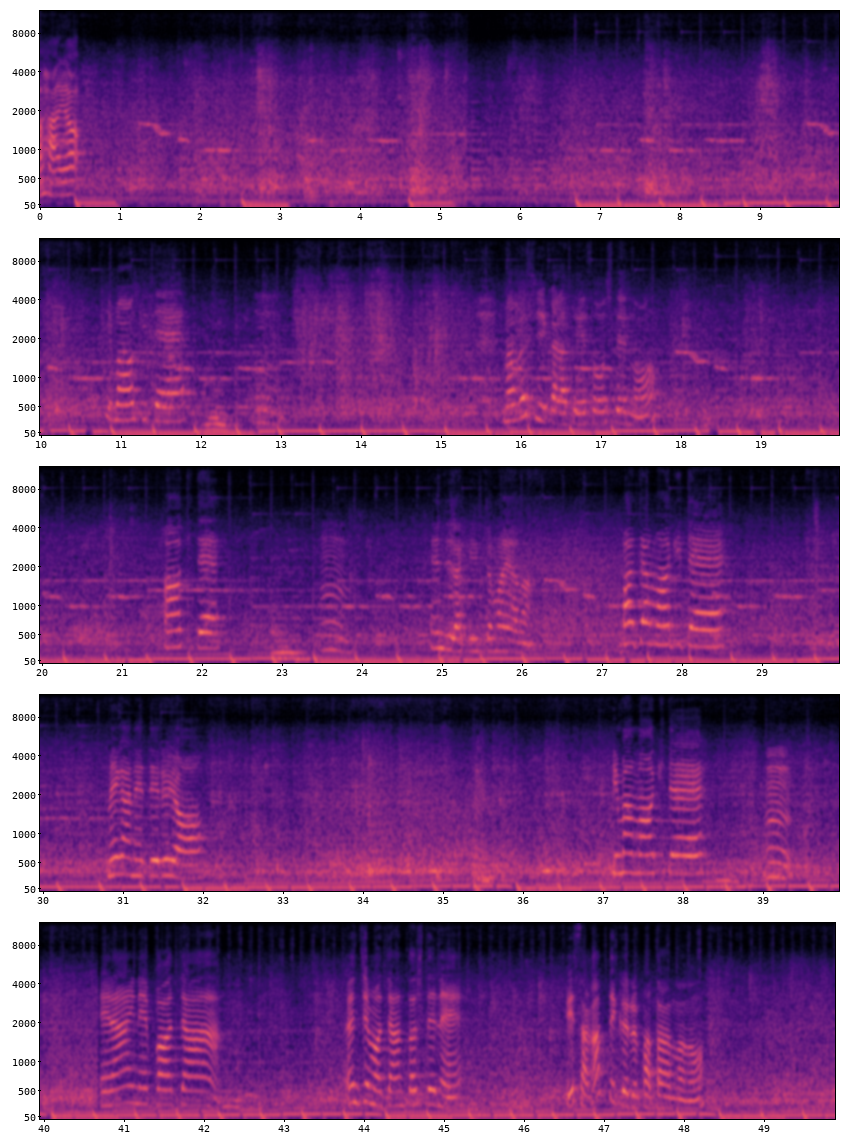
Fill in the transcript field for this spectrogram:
おはよう。今起きてうんうん。眩しいから低層してんの？あ起きて。うん。返事だけ一緒前やな。ばあちゃんも起きて。目が寝てるよ。今も起きて。うん。えらいねばあちゃん。うんちもちゃんとしてね。え下がってくるパターンなの？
